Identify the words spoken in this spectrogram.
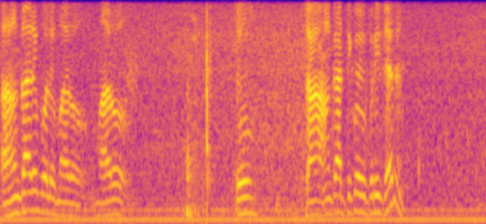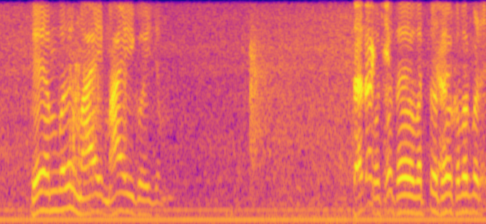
અહંકાર બોલે મારો. મારો. તો અહંકારથી કોઈ ઉપરી છે ને? તે એમ બોલે માય માય કોઈ ઓછો થયો વધતો થયો ખબર પડે.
